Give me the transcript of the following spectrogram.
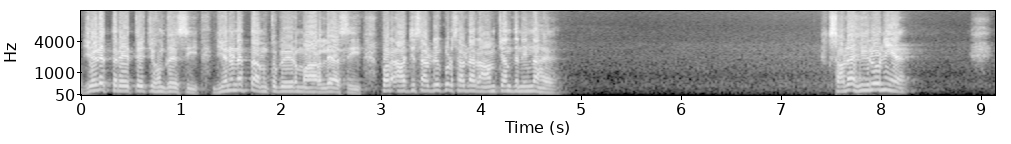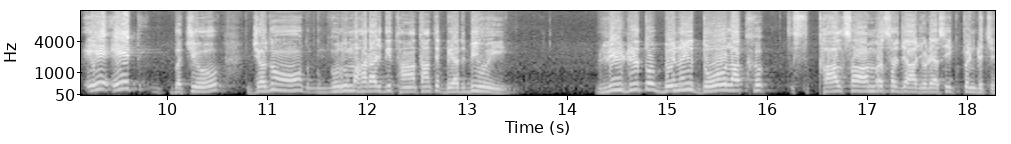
ਜਿਹੜੇ ਤਰੇਤੇ 'ਚ ਹੁੰਦੇ ਸੀ, ਜਿਨ੍ਹਾਂ ਨੇ ਧਨ ਕੁਬੇਰ ਮਾਰ ਲਿਆ ਸੀ। ਪਰ ਅੱਜ ਸਾਡੇ ਕੋਲ ਸਾਡਾ ਰਾਮਚੰਦ ਨਹੀਂ ਨਾ ਹੈ। ਸਾਡਾ ਹੀਰੋ ਨਹੀਂ ਹੈ। ਇਹ ਇੱਕ ਬੱਚਿਓ, ਜਦੋਂ ਗੁਰੂ ਮਹਾਰਾਜ ਦੀ ਥਾਂ ਥਾਂ ਤੇ ਬੇਅਦਬੀ ਹੋਈ ਲੀਡਰ ਤੋਂ ਬਿਨਾਂ ਹੀ 2 ਲੱਖ ਖਾਲਸਾ ਅੰਮ੍ਰਿਤਸਰ ਜਾ ਜੁੜਿਆ ਸੀ ਇੱਕ ਪਿੰਡ 'ਚ।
